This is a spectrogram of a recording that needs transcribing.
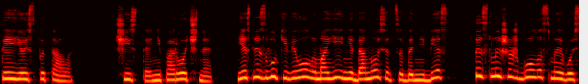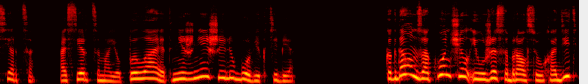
ты ее испытала. Чистая, непорочная, если звуки виолы моей не доносятся до небес, ты слышишь голос моего сердца, а сердце мое пылает нежнейшей любовью к тебе. Когда он закончил и уже собрался уходить,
